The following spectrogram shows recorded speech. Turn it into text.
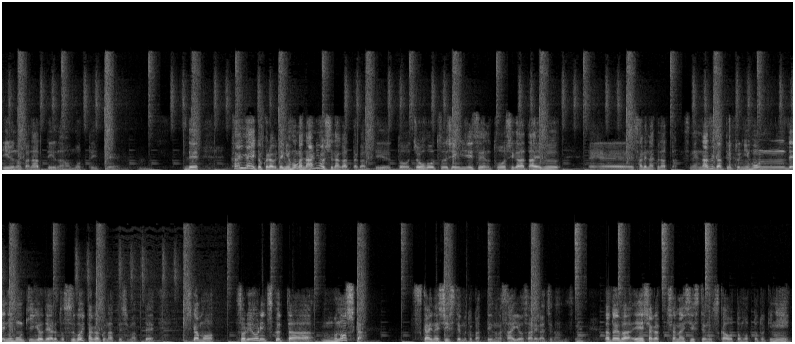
いるのかなっていうのは思っていて。うんで、海外と比べて日本が何をしなかったかっていうと、情報通信技術への投資がだいぶ、えーされなくなったんですね。なぜかっていうと、日本で日本企業でやるとすごい高くなってしまって、しかも、それ用に作ったものしか使えないシステムとかっていうのが採用されがちなんですね。例えば A 社が社内システムを使おうと思った時に、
